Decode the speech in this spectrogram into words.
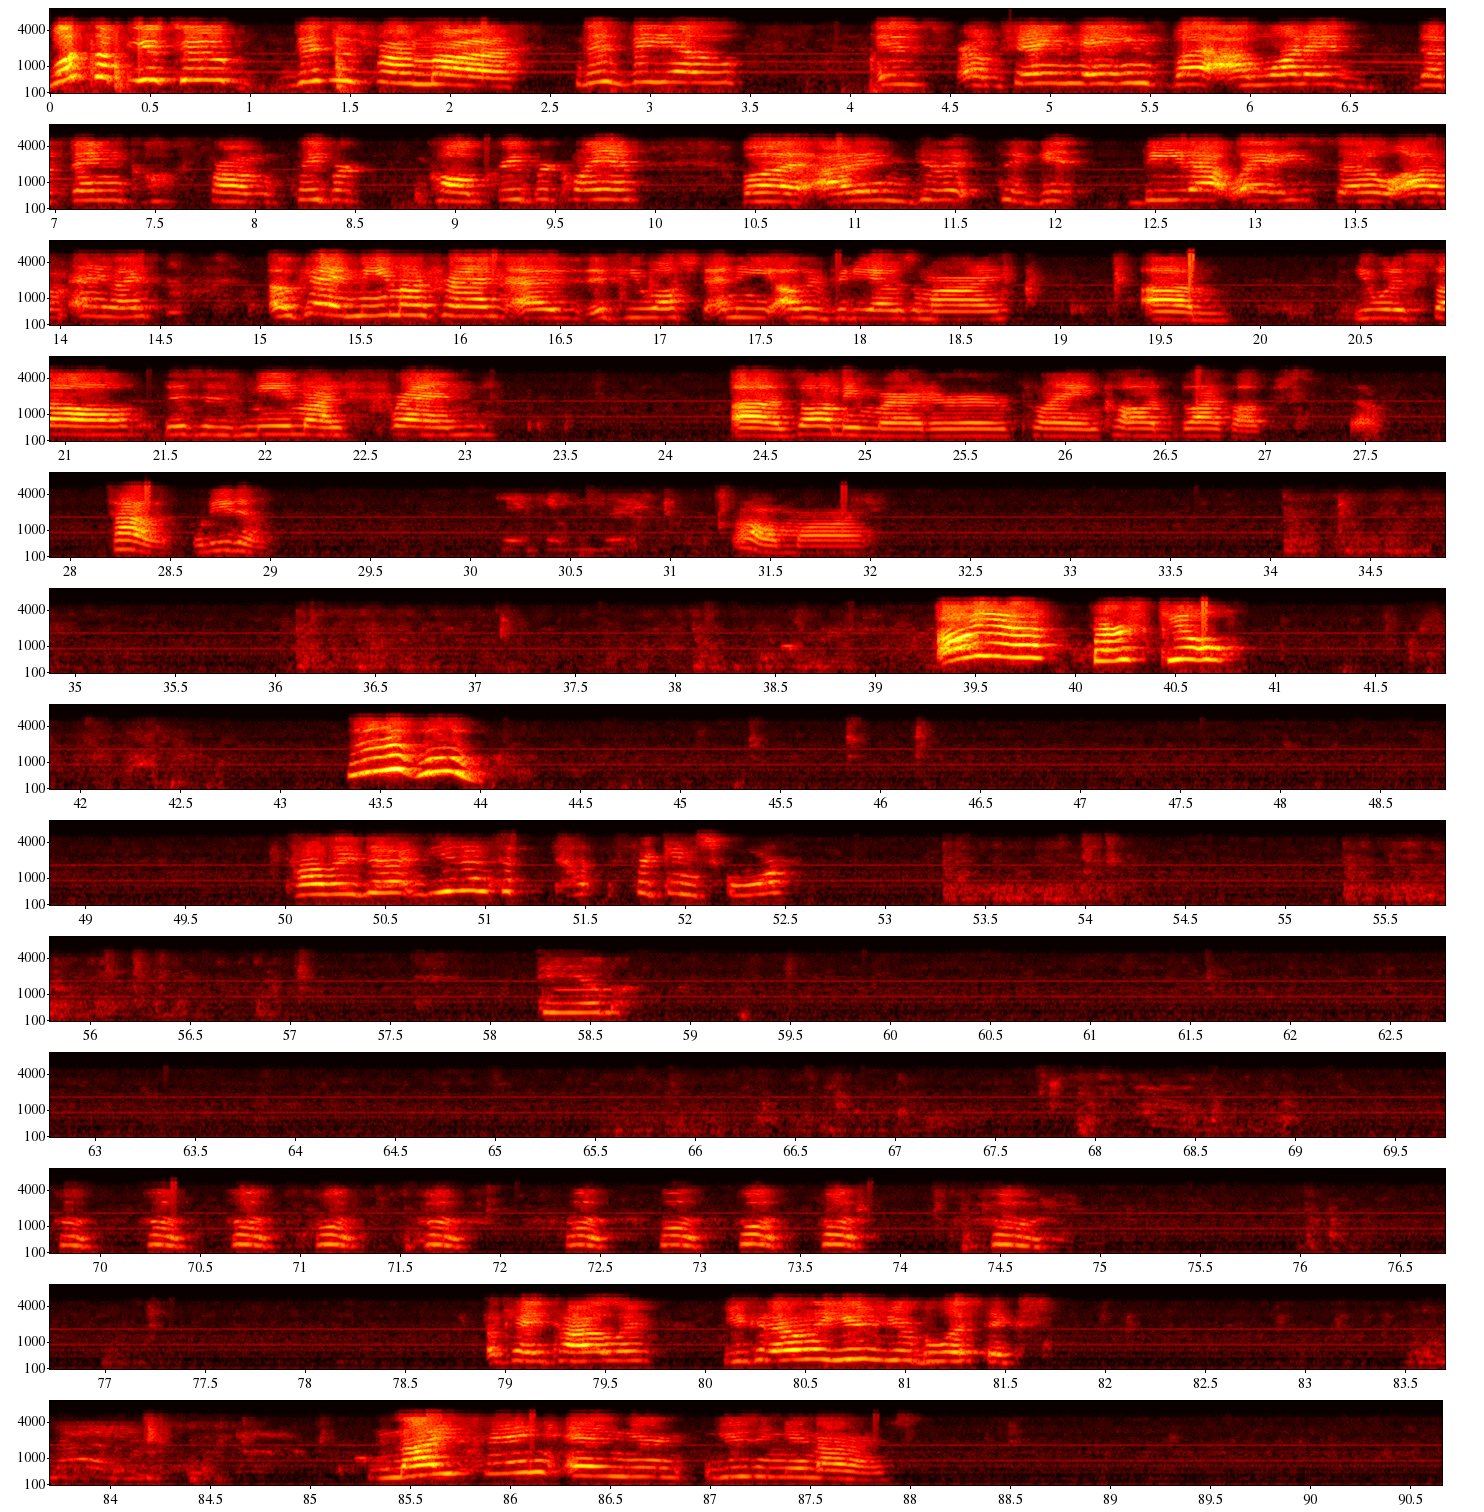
What's up, YouTube? This is from, uh, this video is from Shane Haines, but I wanted the thing from Creeper, called Creeper Clan, but I didn't do it to get, be that way, so, um, anyways, okay, me and my friend, as if you watched any other videos of mine, um, you would have saw, this is me and my friend, uh, Zombie Murderer, playing COD Black Ops, so, Tyler, what are you doing? Oh my. Oh yeah, first kill. Woohoo! Tyler, didn't, you didn't freaking score? Damn. Okay, Tyler, you can only use your ballistics. Knifing and you're using your knives.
